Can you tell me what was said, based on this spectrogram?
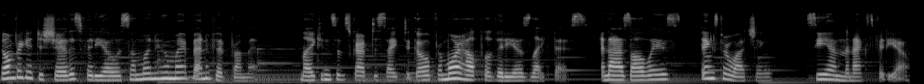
Don't forget to share this video with someone who might benefit from it. Like and subscribe to Psych2Go for more helpful videos like this. And as always, thanks for watching. See you in the next video.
